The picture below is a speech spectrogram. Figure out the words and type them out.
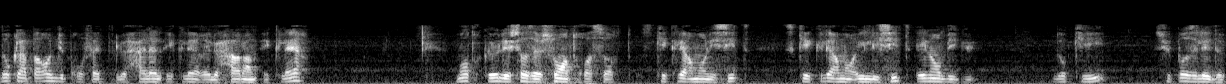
Donc la parole du prophète, le halal est et le haram est clair, montre que les choses elles sont en trois sortes. Ce qui est clairement licite, ce qui est clairement illicite et l'ambigu. Donc qui suppose les deux.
